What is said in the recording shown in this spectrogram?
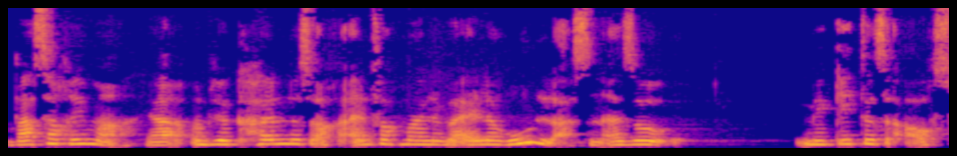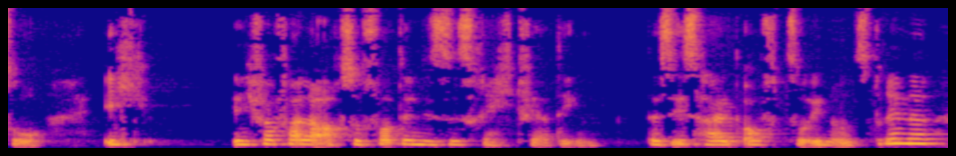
Was auch immer, ja. Und wir können das auch einfach mal eine Weile ruhen lassen. Also, mir geht das auch so. Ich, ich verfalle auch sofort in dieses Rechtfertigen. Das ist halt oft so in uns drinne.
